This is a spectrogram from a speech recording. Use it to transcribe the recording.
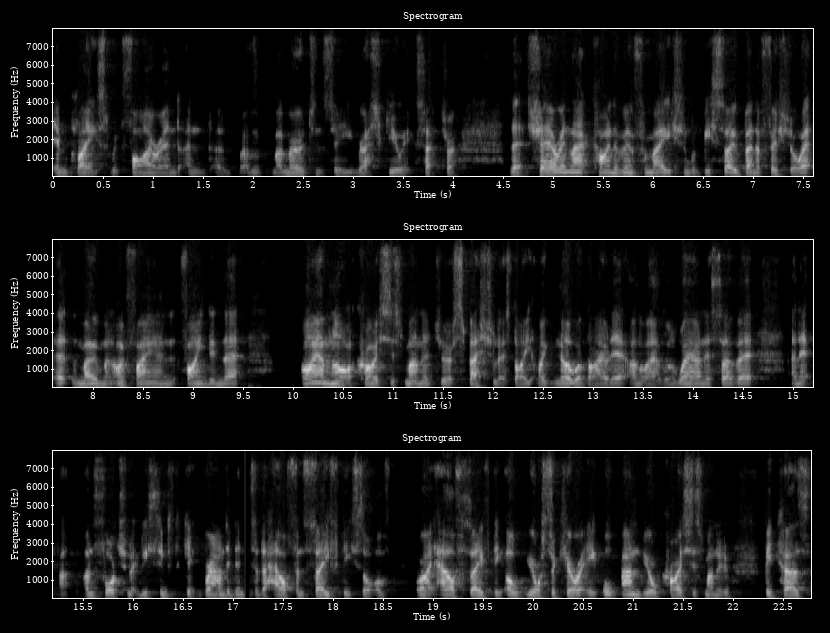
in place with fire and, and uh, emergency rescue, etc that sharing that kind of information would be so beneficial. At, at the moment, I'm find, finding that I am not a crisis manager specialist. I, I know about it and I have awareness of it. And it uh, unfortunately seems to get branded into the health and safety sort of, right, health, safety, oh, your security, oh, and your crisis manager, because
